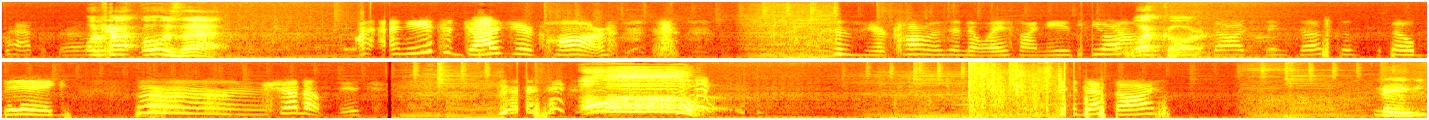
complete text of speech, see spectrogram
what happened, bro? What kind? What was that? I, I need to dodge your car. your car was in the way, so I need You dodge. What car? dodge these dust because it's so big. Shut up, bitch. Oh! Did that die? Maybe.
